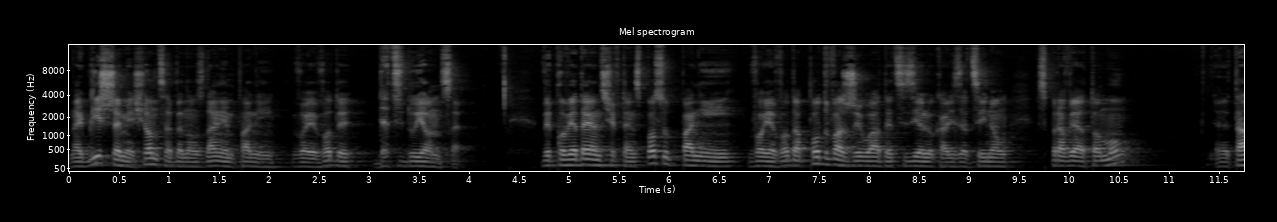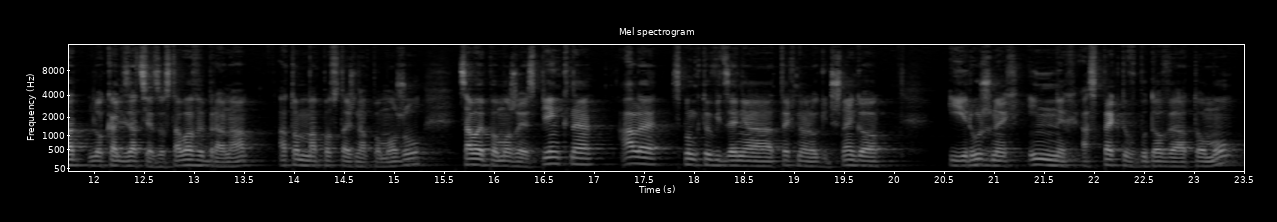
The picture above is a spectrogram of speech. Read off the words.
Najbliższe miesiące będą zdaniem pani wojewody decydujące. Wypowiadając się w ten sposób, pani wojewoda podważyła decyzję lokalizacyjną w sprawie atomu. Ta lokalizacja została wybrana. Atom ma powstać na Pomorzu. Całe Pomorze jest piękne, ale z punktu widzenia technologicznego i różnych innych aspektów budowy atomu,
